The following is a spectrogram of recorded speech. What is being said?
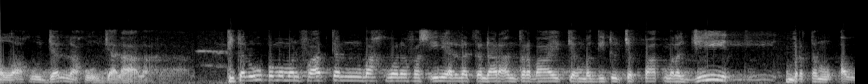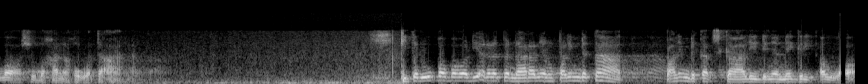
Allahu Jallahu Jalala. Kita lupa memanfaatkan bahwa nafas ini adalah kendaraan terbaik yang begitu cepat melejit bertemu Allah Subhanahu wa taala. Kita lupa bahwa dia adalah kendaraan yang paling dekat, paling dekat sekali dengan negeri Allah.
